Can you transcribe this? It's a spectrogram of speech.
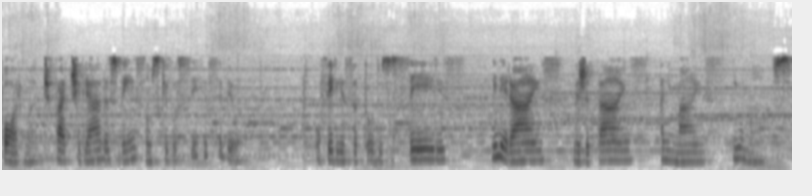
forma de partilhar as bênçãos que você recebeu. Ofereça a todos os seres, minerais, vegetais, animais e humanos.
